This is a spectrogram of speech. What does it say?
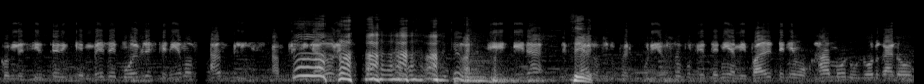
con decirte que en vez de muebles teníamos amplis, amplificadores. Qué bueno. Eh, era Sí. claro, súper curioso porque tenía mi padre tenía un Hammond, un órgano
